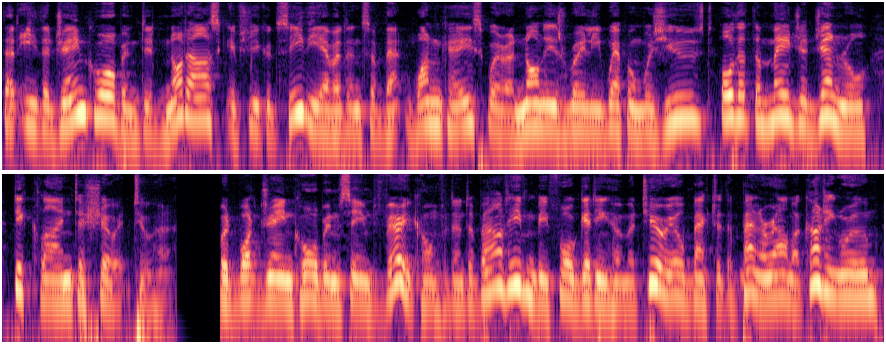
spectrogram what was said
that either Jane Corbin did not ask if she could see the evidence of that one case where a non Israeli weapon was used, or that the Major General declined to show it to her. But what Jane Corbin seemed very confident about, even before getting her material back to the Panorama cutting room,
